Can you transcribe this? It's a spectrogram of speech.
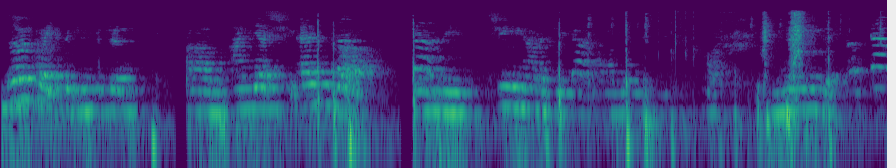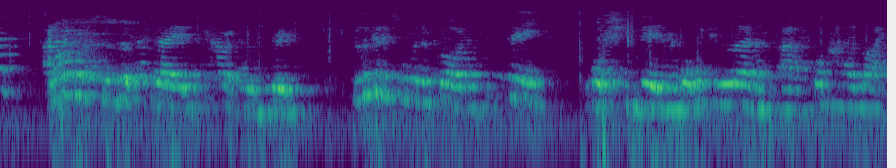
no great significance, um, and yet she ends up in the genealogy of our Lord Jesus Christ. Amazing. And I want us to look today at the character of Ruth, to look at this woman of God and to see what she did and what we can learn uh, from her life.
